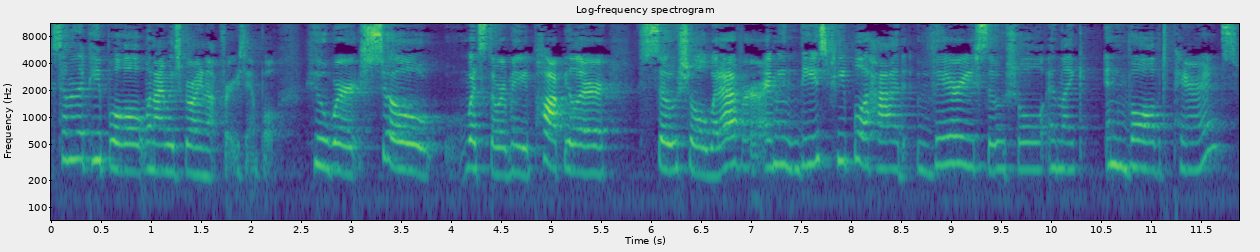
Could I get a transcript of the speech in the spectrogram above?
some of the people when I was growing up, for example, who were so, what's the word, maybe popular, social, whatever. I mean, these people had very social and like involved parents.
